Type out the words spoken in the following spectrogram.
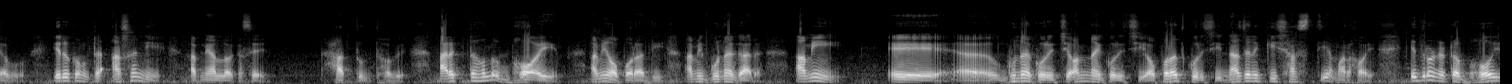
যাব? এরকম একটা আশা নিয়ে আপনি আল্লাহর কাছে হাত তুলতে হবে। আরেকটা হলো ভয়। আমি অপরাধী, আমি গুণাগার আমি গুনাহ করেছি, অন্যায় করেছি, অপরাধ করেছি, না জানে কি শাস্তি আমার হয়। এ ধরনের একটা ভয়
